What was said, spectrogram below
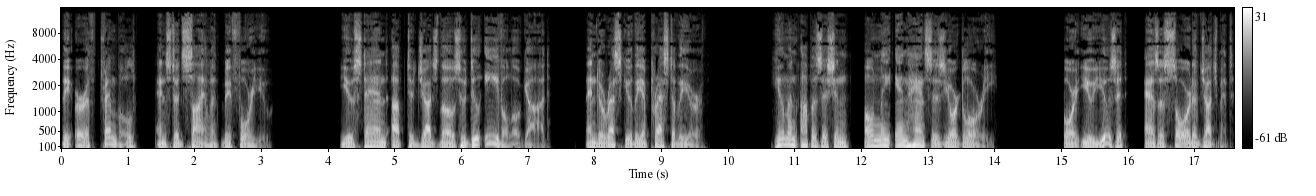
The earth trembled and stood silent before you. You stand up to judge those who do evil, O God, and to rescue the oppressed of the earth. Human opposition only enhances your glory, for you use it as a sword of judgment.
